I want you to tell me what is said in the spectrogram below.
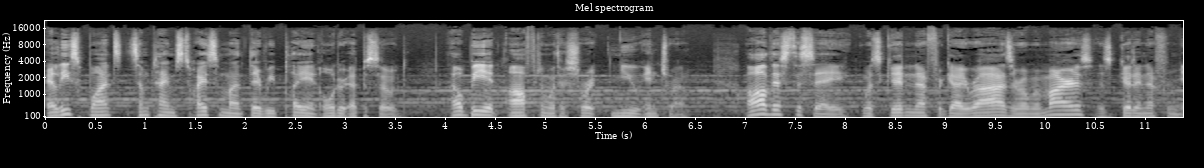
At least once, sometimes twice a month, they replay an older episode, albeit often with a short new intro. All this to say, what's good enough for Guy Raz and Roman Mars is good enough for me.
